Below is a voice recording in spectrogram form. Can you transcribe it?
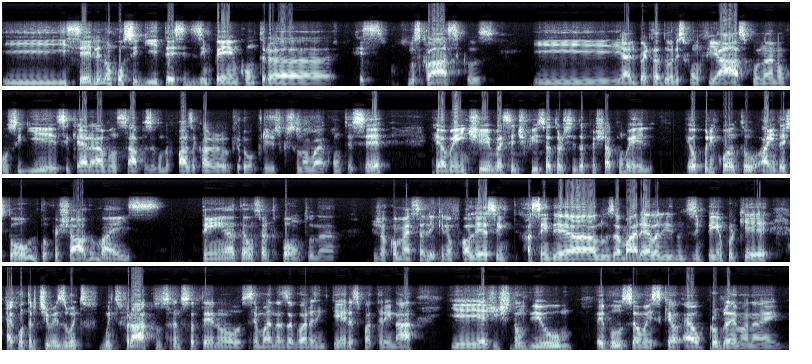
E, e, se ele não conseguir ter esse desempenho contra esse, nos clássicos e, e, a Libertadores for um fiasco, né, não conseguir sequer avançar para a segunda fase, é claro que eu acredito que isso não vai acontecer, realmente vai ser difícil a torcida fechar com ele. Eu, por enquanto, ainda estou, estou fechado, mas tem até um certo ponto, né? Já começa ali, que eu falei, acender a luz amarela ali no desempenho, porque é contra times muito, muito fracos, o Santos está tendo semanas agora inteiras para treinar, e a gente não viu evolução, esse é, é, o problema, né?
